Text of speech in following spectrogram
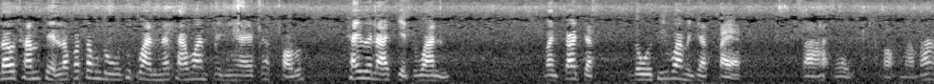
เราทำเสร็จเราก็ต้องดูทุกวันนะคะว่ามันเป็นยังไงจะขอใช้เวลาเจ็ดวัน มันก็จะดูที่ว่ามันจะแตกตา อะไรออกมาบ้าง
